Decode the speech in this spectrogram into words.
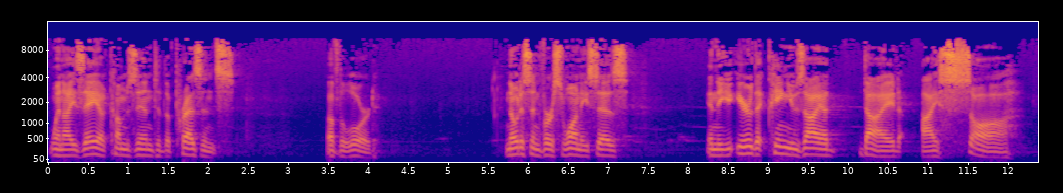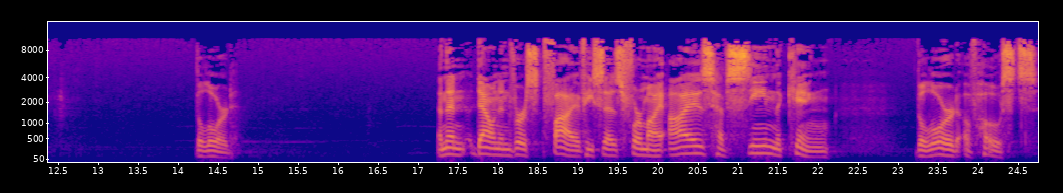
when Isaiah comes into the presence of the Lord. Notice in verse 1 he says, in the year that King Uzziah died, I saw the Lord. And then down in verse 5, he says, For my eyes have seen the King, the Lord of hosts.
